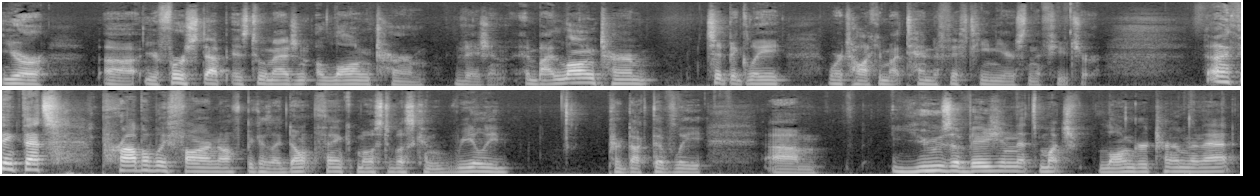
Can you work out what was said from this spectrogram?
your, uh, your first step is to imagine a long term vision. And by long term, typically we're talking about 10 to 15 years in the future. And I think that's probably far enough because I don't think most of us can really productively um, use a vision that's much longer term than that.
